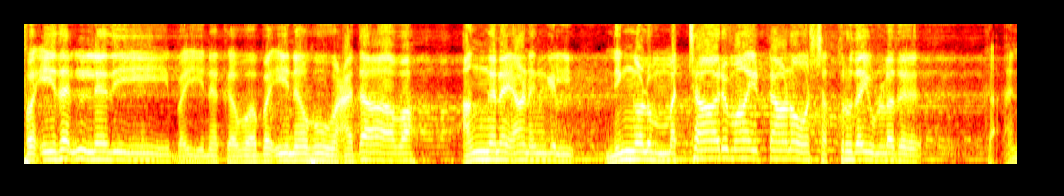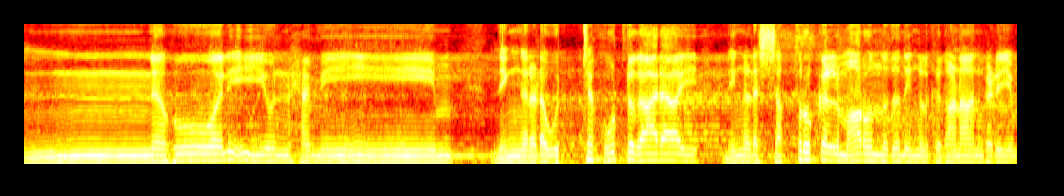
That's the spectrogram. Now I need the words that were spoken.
فإذا الذي بينك وبينه عداوة അങ്ങനെയാണെങ്കിൽ നിങ്ങളും മറ്റാരുമായിട്ടാണോ ശത്രുതയുള്ളത് كأنه ولي حميم നിങ്ങളുടെ ഉറ്റ കൂട്ടുകാരായി നിങ്ങളുടെ ശത്രുക്കൾ മാറുന്നത് നിങ്ങൾക്ക് കാണാൻ കഴിയും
